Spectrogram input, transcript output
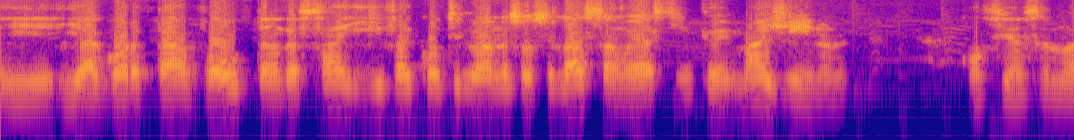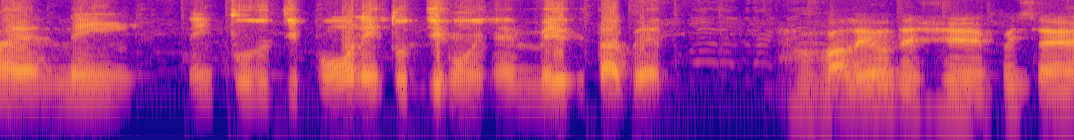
e, e, agora está voltando a sair e vai continuar nessa oscilação. É assim que eu imagino, né? Confiança não é nem, nem tudo de bom, nem tudo de ruim, é meio de tabela. Valeu, DG. Pois é,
